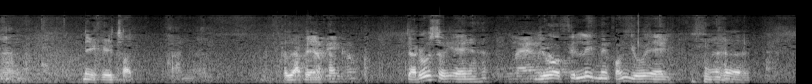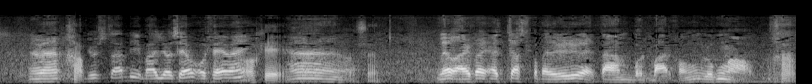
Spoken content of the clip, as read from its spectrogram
อ่าละนี่คือช็อตผ่านมาขยับเองครับ จะรู้สึกเองนะฮะ your feeling เป็นของ you เองเออ ใช่ไหมฮะครับ you study by yourself โอเคไหมโอเคอ่าครับแล้วไอ้ก็ adjust เข้าไปเรื่อยๆ ตามบทบาทของลุงหงอกครับ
